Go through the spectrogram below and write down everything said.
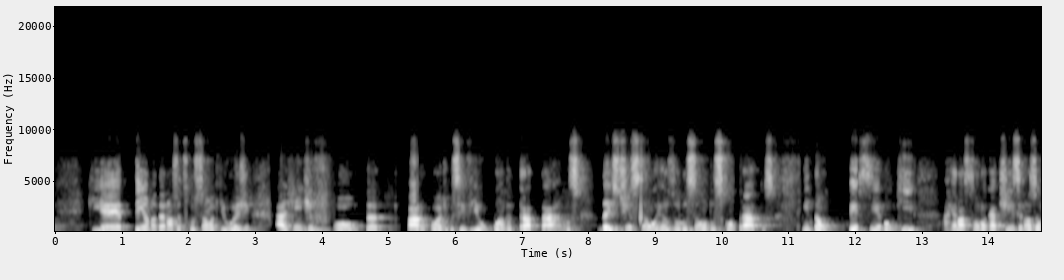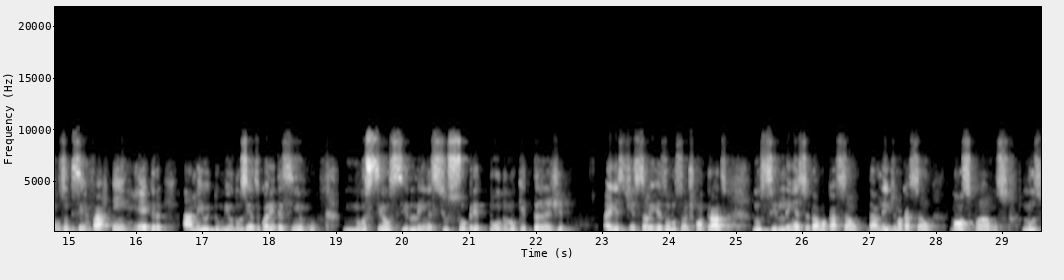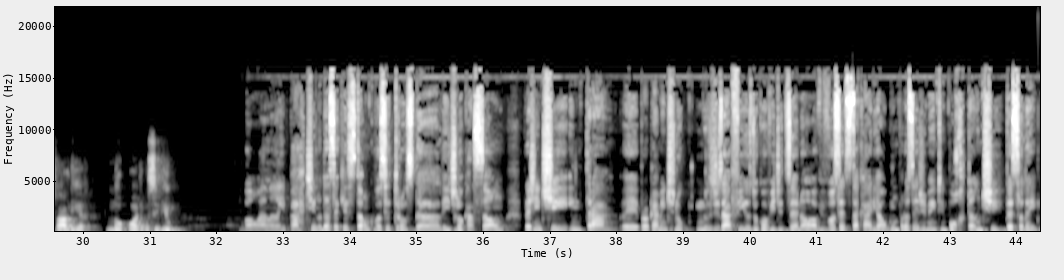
que é tema da nossa discussão aqui hoje, a gente volta para o Código Civil quando tratarmos da extinção ou resolução dos contratos. Então, percebam que a relação locatícia nós vamos observar, em regra, a Lei 8.245. No seu silêncio, sobretudo no que tange a extinção e resolução de contratos, no silêncio da locação, da lei de locação, nós vamos nos valer no Código Civil. Bom, Alan, e partindo dessa questão que você trouxe da lei de locação, para a gente entrar é, propriamente no, nos desafios do Covid-19, você destacaria algum procedimento importante dessa lei?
